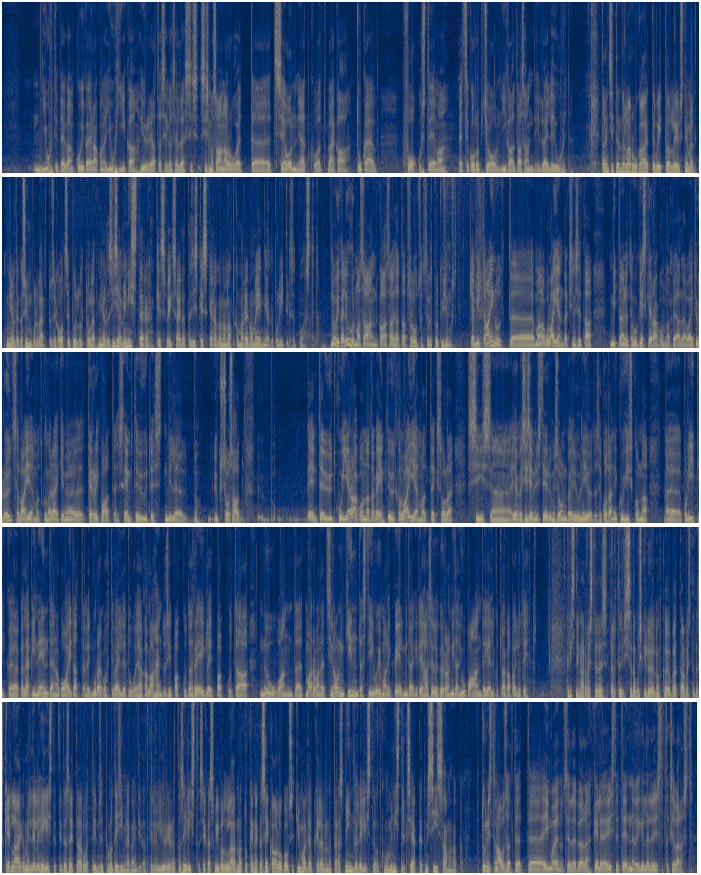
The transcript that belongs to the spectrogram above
juhtidega kui ka erakonna juhiga Jüri Ratasega sellest, siis, siis ma saan aru, et, et see on jätkuvalt väga tugev fookusteema et see korruptsioon igal tasandil välja juurida Te andsite endale aru ka, et te võite olla just nimelt nii-öelda ka sümbolväärtusega, otse põllult tuleb nii-öelda siseminister, kes võiks aidata siis Keskerakonna natuke oma renomeed nii-öelda poliitiliselt puhastada. no igal juhul ma saan kaasa aidata, absoluutselt, selles pole küsimustki. ja mitte ainult, äh, ma nagu laiendaksin seda, mitte ainult nagu Keskerakonna peale, vaid üleüldse laiemalt, kui me räägime tervikvaates MTÜ-dest, mille noh, üks osa MTÜ-d kui erakonnad, aga MTÜ-d ka laiemalt, eks ole. siis äh, ja ka siseministeeriumis on ka ju nii-öelda see kodanikuühiskonna äh, poliitika ja ka läbi nende nagu aidata neid murekohti välja tuua ja ka lahendusi pakkuda, reegleid pakkuda, nõu anda, et ma arvan, et siin on kindlasti võimalik veel midagi teha selle kõrval, mida juba on tegelikult väga palju tehtud Kristina, arvestades, et te olete vist seda kuskil öelnud ka juba, et arvestades kellaaega, mil teile helistati, te saite aru, et ilmselt polnud esimene kandidaat, kellele Jüri Ratas helistas ja kas võib-olla natukene ka see kaalukauss, et jumal teab, kellele nad pärast mind veel helistavad, kui ma ministriks ei hakka, et mis siis saama hakkab? tunnistan ausalt, et äh, ei mõelnud selle peale, kellele helistati enne või kellele helistatakse pärast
